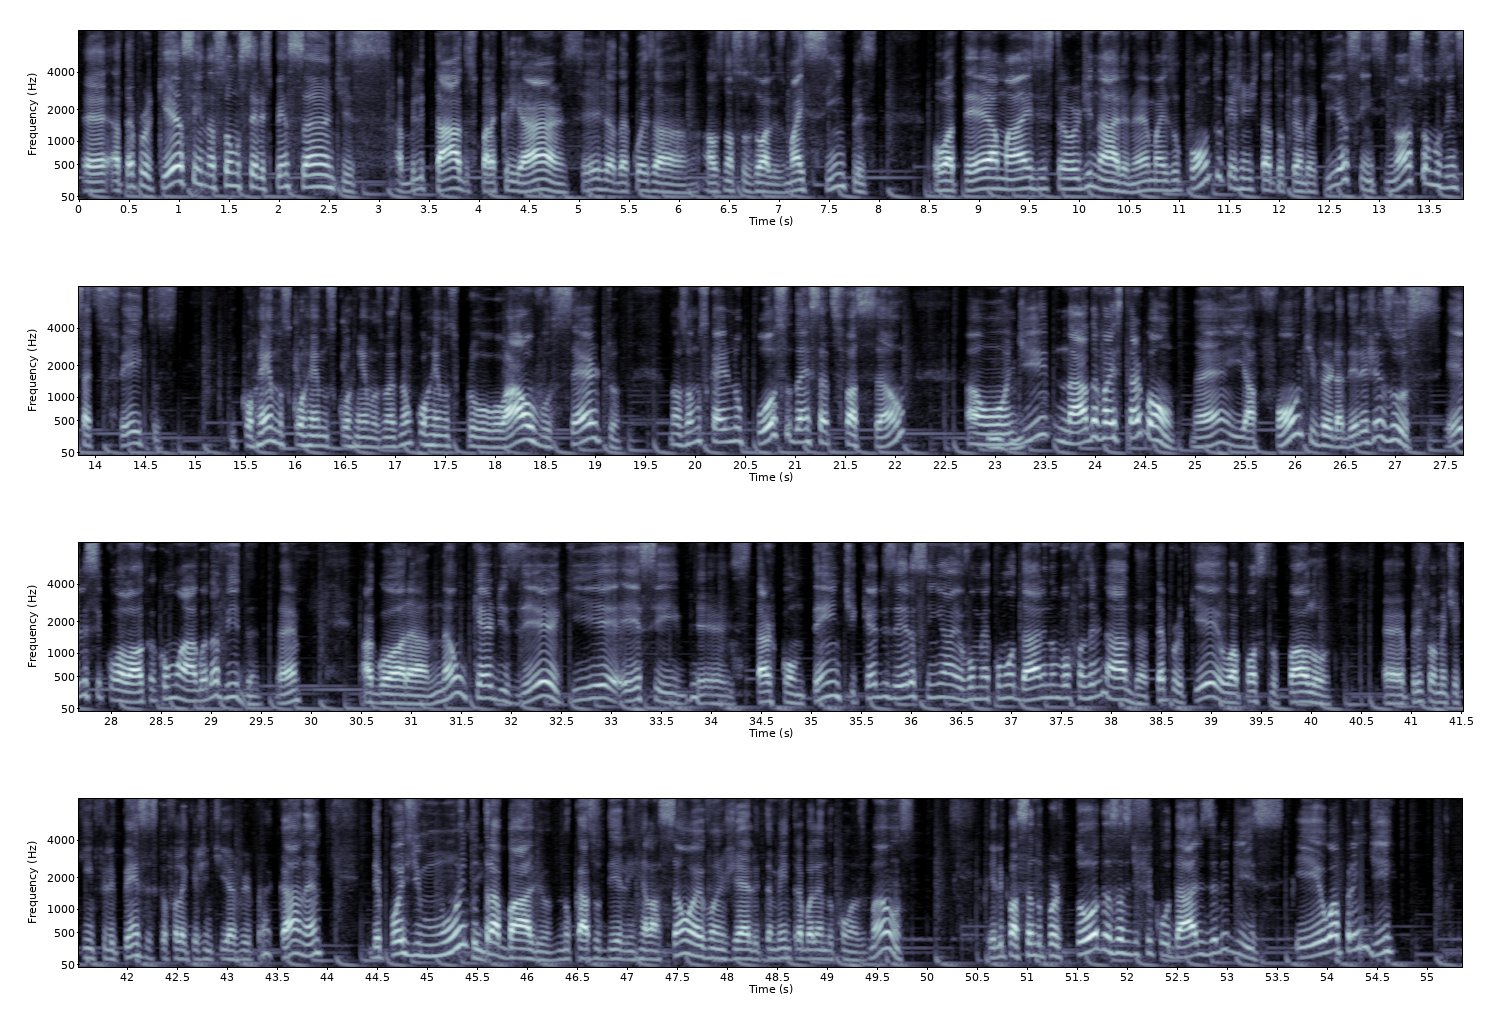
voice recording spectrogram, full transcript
É, até porque, assim, nós somos seres pensantes, habilitados para criar, seja da coisa aos nossos olhos mais simples ou até a mais extraordinária, né? Mas o ponto que a gente está tocando aqui é assim: se nós somos insatisfeitos e corremos, corremos, corremos, mas não corremos para o alvo certo, nós vamos cair no poço da insatisfação, aonde uhum. nada vai estar bom, né? E a fonte verdadeira é Jesus. Ele se coloca como a água da vida, né? Agora, não quer dizer que esse é, estar contente quer dizer assim, ah, eu vou me acomodar e não vou fazer nada. Até porque o apóstolo Paulo, é, principalmente aqui em Filipenses, que eu falei que a gente ia vir para cá, né? Depois de muito Sim. trabalho, no caso dele, em relação ao evangelho e também trabalhando com as mãos, ele passando por todas as dificuldades, ele diz: Eu aprendi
